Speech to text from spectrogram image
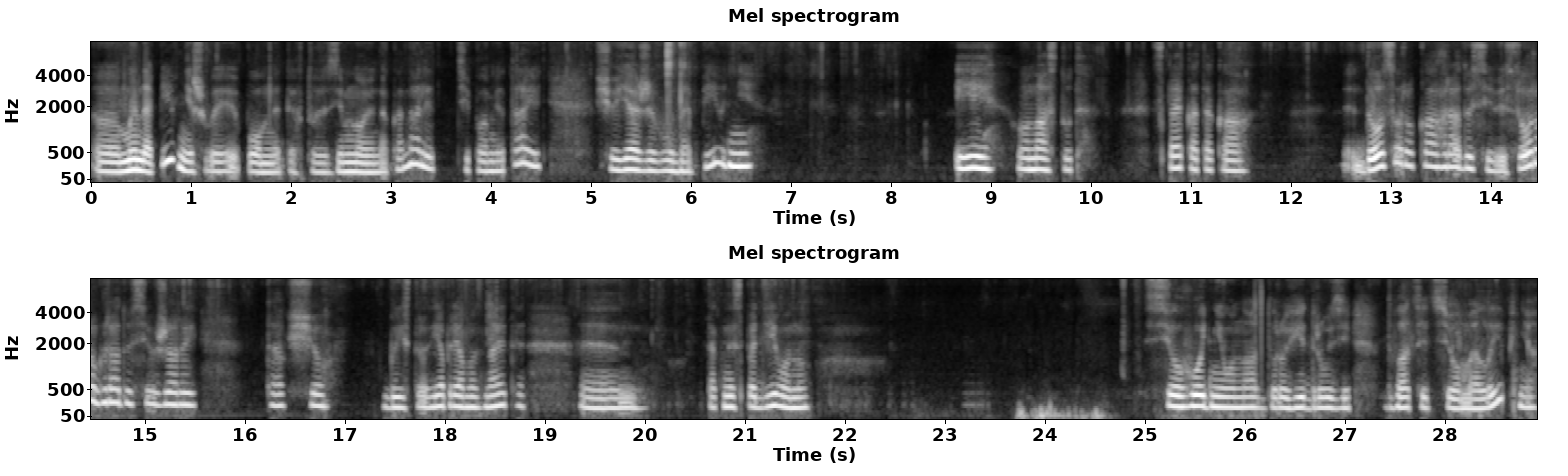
ми на півдні ж, ви помните, хто зі мною на каналі, ті пам'ятають, що я живу на півдні. І у нас тут спека така до 40 градусів і 40 градусів жари. Так що швидко. Я прямо, знаєте, е, так несподівано. Сьогодні у нас, дорогі друзі, 27 липня.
